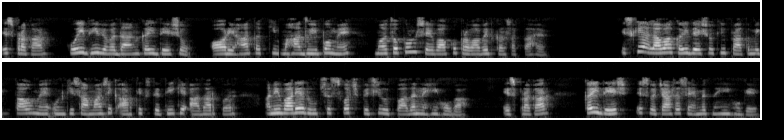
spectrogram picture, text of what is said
इस प्रकार कोई भी व्यवधान कई देशों और यहाँ तक कि महाद्वीपों में महत्वपूर्ण सेवा को प्रभावित कर सकता है। इसके अलावा कई देशों की प्राथमिकताओं में उनकी सामाजिक आर्थिक स्थिति के आधार पर अनिवार्य रूप से स्वच्छ बिजली उत्पादन नहीं होगा। इस प्रकार कई देश इस विचार से सहमत नहीं होंगे।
